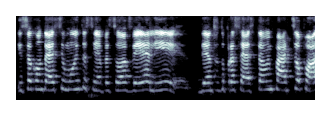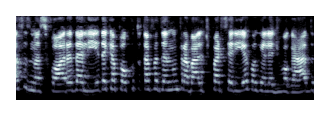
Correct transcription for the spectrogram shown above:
Isso acontece muito, assim, a pessoa vê ali dentro do processo, estão em partes opostas, mas fora dali, daqui a pouco tu tá fazendo um trabalho de parceria com aquele advogado,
